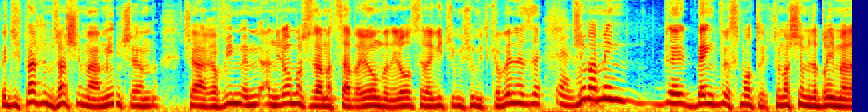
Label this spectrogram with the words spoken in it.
בית משפט, למשל, שמאמין שה, שהערבים, הם, אני לא אומר שזה המצב היום, ואני לא רוצה להגיד שמישהו מתכוון לזה, כן. שמאמין בן גביר סמוטריץ', מה שהם מדברים על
